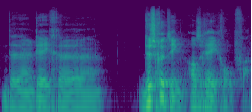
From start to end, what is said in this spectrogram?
de, regen, de schutting als regenopvang.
